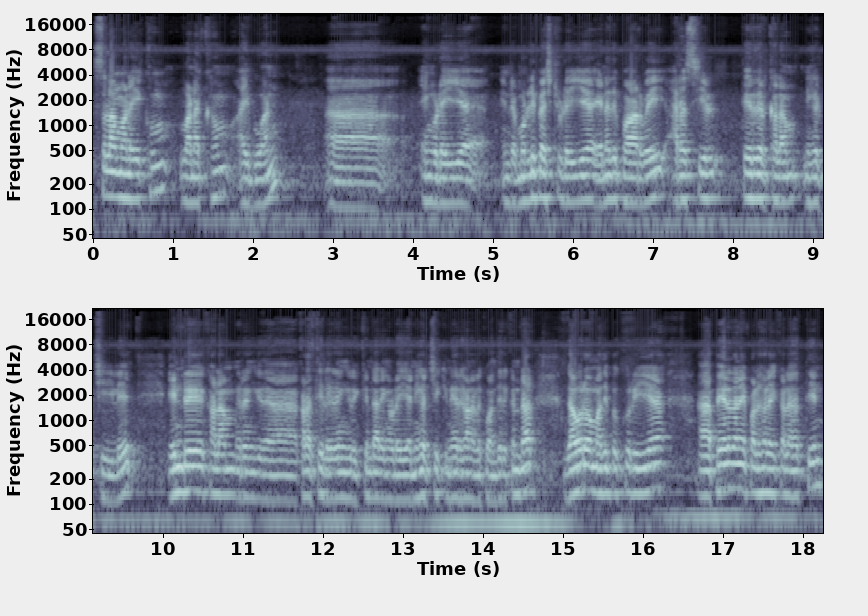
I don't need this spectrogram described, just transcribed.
அஸ்லாம் அலைக்கும் வணக்கம் ஐபுவன். எங்களுடைய இந்த முரளி எனது பார்வை அரசியல் தேர்தல் களம் நிகழ்ச்சியிலே. இன்று களம் இறங்கி களத்தில் இறங்கியிருக்கின்றார் எங்களுடைய நிகழ்ச்சிக்கு நேர்காணலுக்கு வந்திருக்கின்றார். கௌரவ மதிப்புக்குரிய பேரதனை பல்கலைக்கழகத்தின்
